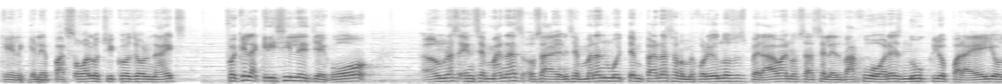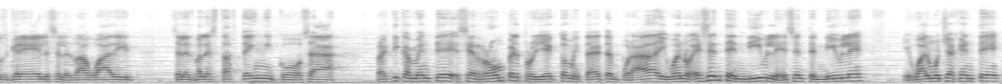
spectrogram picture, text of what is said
que, que le pasó a los chicos de All Knights fue que la crisis les llegó unas, en semanas, o sea, en semanas muy tempranas a lo mejor ellos no se esperaban, o sea, se les va jugadores núcleo para ellos, Grell, se les va Wadid, se les va el staff técnico, o sea, prácticamente se rompe el proyecto a mitad de temporada y bueno, es entendible, es entendible. Igual mucha gente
